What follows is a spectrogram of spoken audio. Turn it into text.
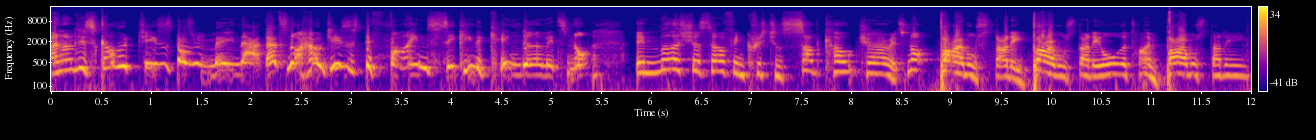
And I discovered Jesus doesn't mean that. That's not how Jesus defines seeking the kingdom. It's not immerse yourself in Christian subculture. It's not Bible study, Bible study all the time, Bible study.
